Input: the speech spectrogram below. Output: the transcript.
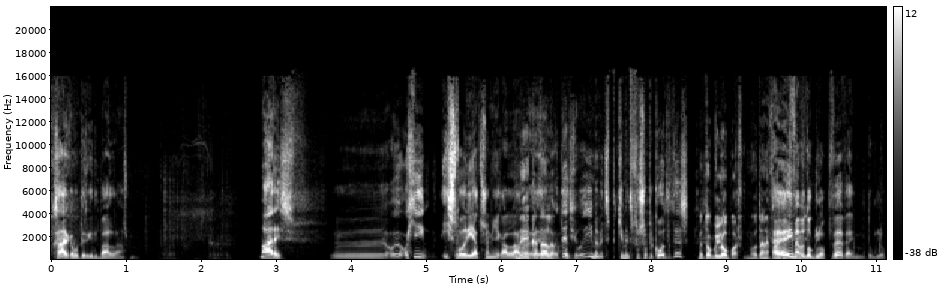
Χάρηκα που πήρε και την μπάλα, ας πούμε. Μ' αρέσει. Ε, ό- όχι η ιστορία τους είναι για καλά. Ναι, ε, κατάλαβα. τέτοιο. Είμαι με τις, και με τις προσωπικότητες. Με τον κλόπ, ας πούμε. Όταν Ε, εμφανίστηκε. είμαι με τον κλοπ, βέβαια είμαι με τον κλοπ.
